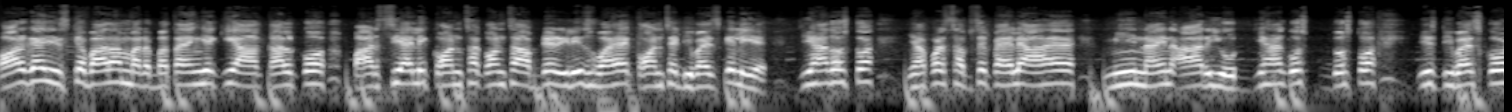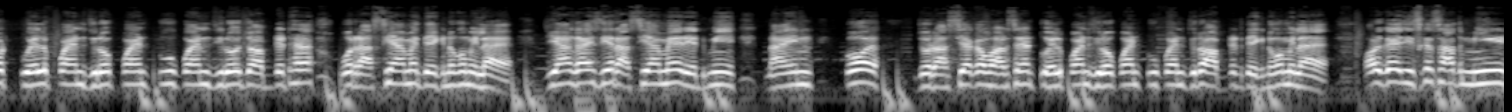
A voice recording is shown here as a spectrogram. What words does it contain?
और गए इसके बाद हम बताएँगे कि कल को पार्सियली कौन सा कौन सा अपडेट रिलीज़ हुआ है, कौन से डिवाइस के लिए। जी हाँ दोस्तों, यहाँ पर सबसे पहले आया है Mi nine R U G हाँ दोस्तों इस डिवाइस को 12.0.2.0 जो अपडेट है, वो रसिया में देखने को मिला है। जी हाँ गाइस ये रसिया में रेडमी नाइन को, जो रसिया का वर्सन है 12.0.2.0 अपडेट देखने को मिला है। और गाइस इसके साथ मी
